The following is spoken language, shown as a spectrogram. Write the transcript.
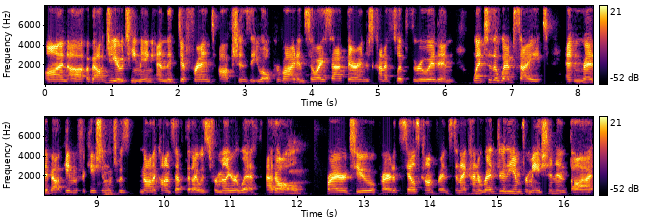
on uh, about geo-teaming and the different options that you all provide. And so I sat there and just kind of flipped through it and went to the website and read about gamification, which was not a concept that I was familiar with at all prior to prior to the sales conference. And I kind of read through the information and thought,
